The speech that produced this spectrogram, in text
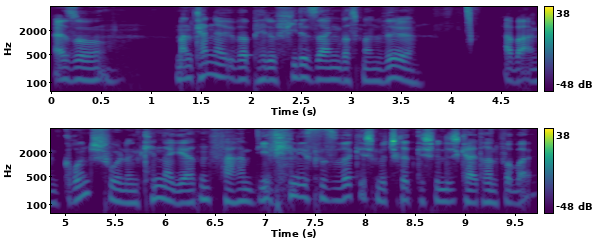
Also, man kann ja über Pädophile sagen, was man will. Aber an Grundschulen und Kindergärten fahren die wenigstens wirklich mit Schrittgeschwindigkeit dran vorbei.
